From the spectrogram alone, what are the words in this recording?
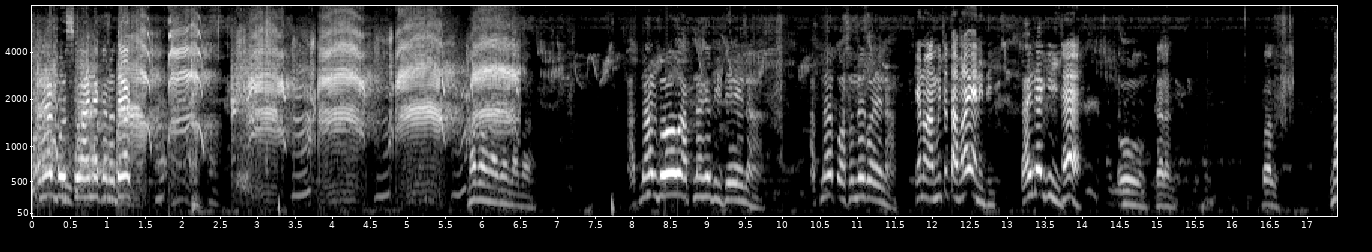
ওনার বউ সহায় না কেন দেখ। আপনার বউ আপনাকে দিতে না। আপনার পছন্দ করে না। কেন? আমি তো তামাই আনি দিই। তাই নাকি? হ্যাঁ। ও দাঁড়ান। বল। না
